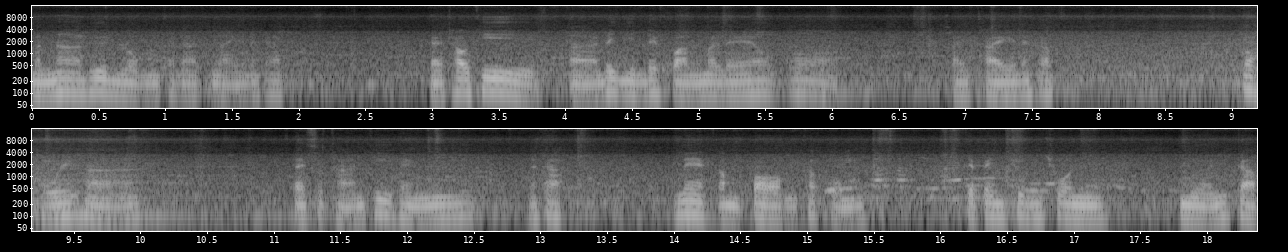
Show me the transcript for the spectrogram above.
มันน่ารื่นลมขนาดไหนนะครับ แต่เท่าที่ได้ยินได้ฟังมาแล้วก็ใครๆนะครับ ก็โหยหา แต่สถานที่แห่งนี้ นะครับ แม่กำปองครับผมจะเป็นชุมชนเหมือนกับ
